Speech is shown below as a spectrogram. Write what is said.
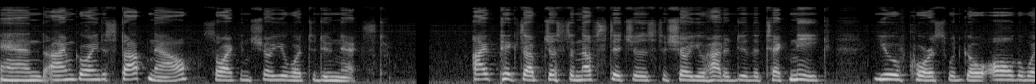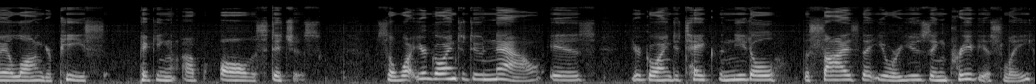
And I'm going to stop now so I can show you what to do next. I've picked up just enough stitches to show you how to do the technique. You of course would go all the way along your piece picking up all the stitches. So what you're going to do now is you're going to take the needle the size that you were using previously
